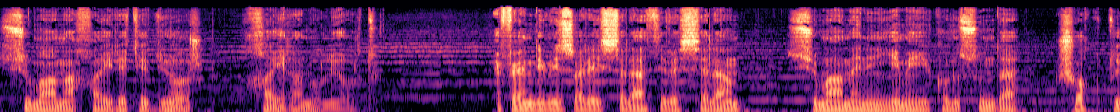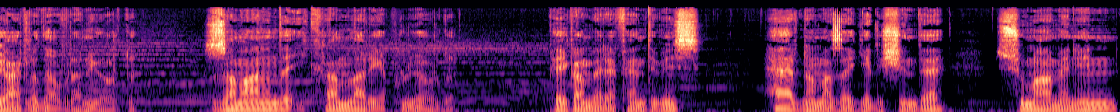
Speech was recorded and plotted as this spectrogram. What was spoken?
Sümame hayret ediyor, hayran oluyordu. Efendimiz Aleyhisselatü Vesselam Sümame'nin yemeği konusunda çok duyarlı davranıyordu. Zamanında ikramlar yapılıyordu. Peygamber Efendimiz her namaza gelişinde Sümame'nin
